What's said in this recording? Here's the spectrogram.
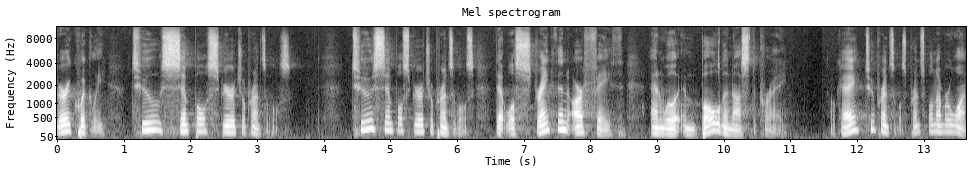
very quickly two simple spiritual principles. Two simple spiritual principles that will strengthen our faith and will embolden us to pray. Okay? Two principles. Principle number one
